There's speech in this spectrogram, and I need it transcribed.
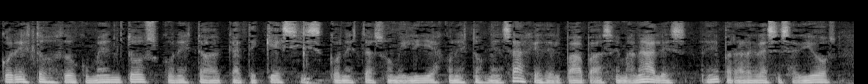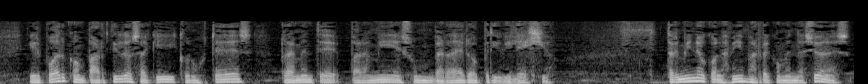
con estos documentos, con esta catequesis, con estas homilías, con estos mensajes del Papa semanales, ¿eh? para dar gracias a Dios, y el poder compartirlos aquí con ustedes, realmente para mí es un verdadero privilegio. Termino con las mismas recomendaciones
